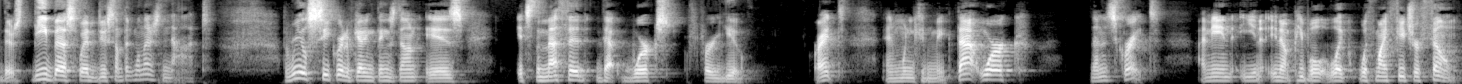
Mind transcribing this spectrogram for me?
there's the best way to do something. Well, there's not. The real secret of getting things done is it's the method that works for you, right? And when you can make that work, then it's great. I mean, you know, you know, people like with my feature film,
